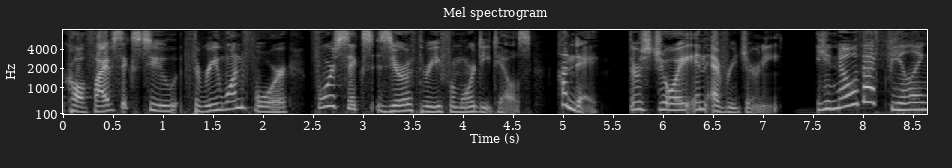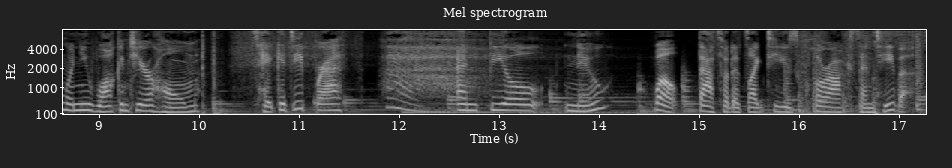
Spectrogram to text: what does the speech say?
call 562-314-4603 for more details. Hyundai, there's joy in every journey. You know that feeling when you walk into your home, take a deep breath, and feel new? Well, that's what it's like to use Clorox Scentiva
